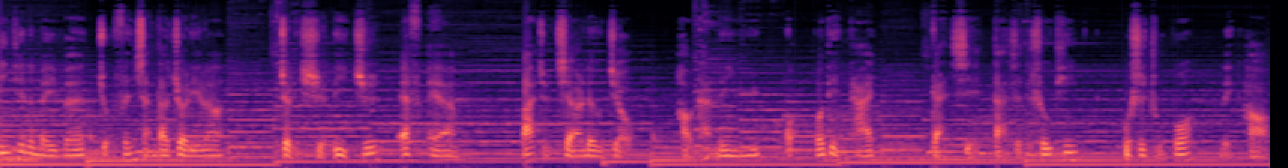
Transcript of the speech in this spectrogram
今天的美文就分享到这里了，这里是荔枝 FM 八九七二六九好谈林语广播电台，感谢大家的收听，我是主播林浩。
